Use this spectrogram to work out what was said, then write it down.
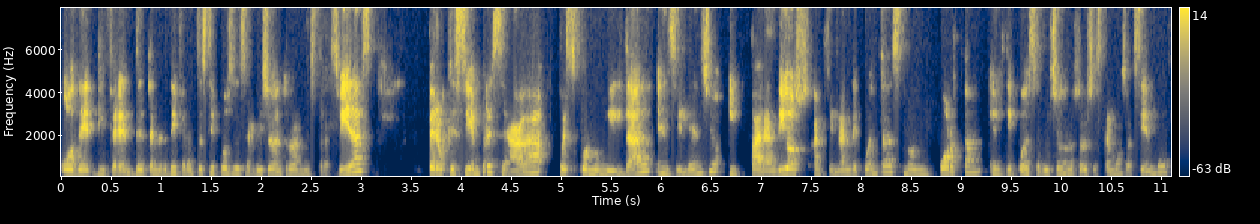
o de, de tener diferentes tipos de servicio dentro de nuestras vidas, pero que siempre se haga pues con humildad, en silencio y para Dios. Al final de cuentas, no importa el tipo de servicio que nosotros estemos haciendo,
